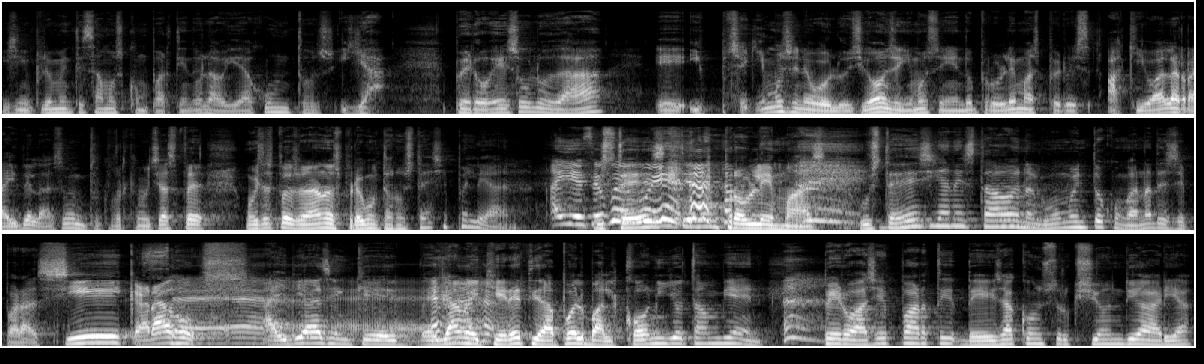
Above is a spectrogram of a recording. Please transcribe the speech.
y simplemente estamos compartiendo la vida juntos y ya. Pero eso lo da eh, y seguimos en evolución, seguimos teniendo problemas, pero es, aquí va la raíz del asunto, porque muchas, muchas personas nos preguntan, ¿ustedes sí pelean? ¿Ustedes tienen problemas? ¿Ustedes sí han estado en algún momento con ganas de separar? Sí, carajo, hay días en que ella me quiere tirar por el balcón y yo también, pero hace parte de esa construcción diaria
